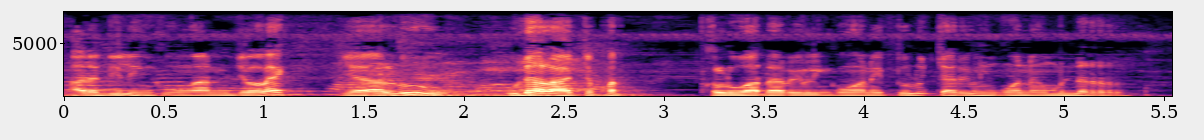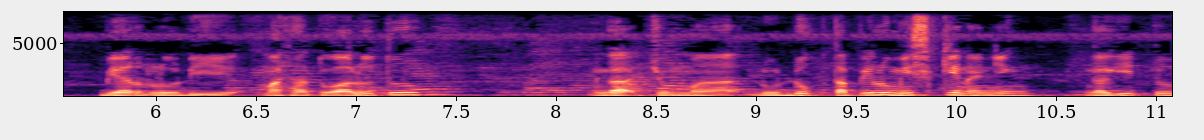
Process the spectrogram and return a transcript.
ada di lingkungan jelek ya lu udahlah cepet keluar dari lingkungan itu lu cari lingkungan yang bener. Biar lu di masa tua lu tuh nggak cuma duduk tapi lu miskin anjing. Nggak gitu.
